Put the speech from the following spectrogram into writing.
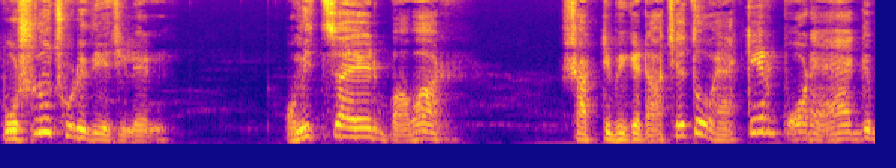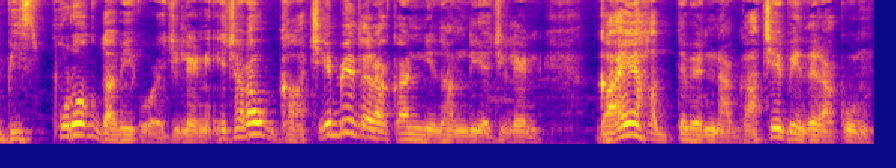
প্রশ্ন ছুড়ে দিয়েছিলেন, অমিত শাহের বাবার সার্টিফিকেট আছে তো? একের পর এক বিস্ফোরক দাবি করেছিলেন। এছাড়াও গাছে বেঁধে রাখার নিধান দিয়েছিলেন। গায়ে হাত দেবেন না, গাছে বেঁধে রাখুন।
